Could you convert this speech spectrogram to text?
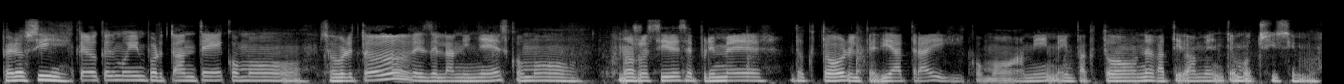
Pero sí, creo que es muy importante como, sobre todo desde la niñez, cómo nos recibe ese primer doctor, el pediatra, y cómo a mí me impactó negativamente muchísimo.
